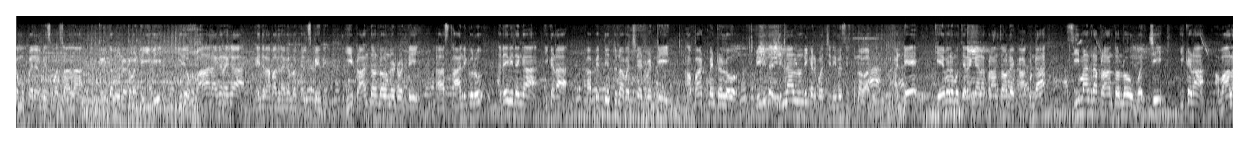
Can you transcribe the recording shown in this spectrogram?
ఒక ముప్పై నలభై సంవత్సరాల క్రితం ఉన్నటువంటి ఇది ఇది ఒక మహానగరంగా హైదరాబాద్ నగరంలో కలిసిపోయింది. ఈ ప్రాంతంలో ఉన్నటువంటి స్థానికులు అదేవిధంగా ఇక్కడ పెద్ద ఎత్తున వచ్చినటువంటి అపార్ట్మెంట్లలో వివిధ జిల్లాల నుండి ఇక్కడికి వచ్చి నివసిస్తున్న వారు అంటే కేవలము తెలంగాణ ప్రాంతంలో కాకుండా సీమాంధ్ర ప్రాంతంలో వచ్చి ఇక్కడ వాళ్ళ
